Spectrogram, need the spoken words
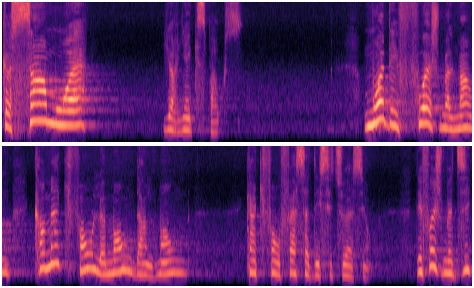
que sans moi, il n'y a rien qui se passe. Moi, des fois, je me demande comment ils font le monde dans le monde quand ils font face à des situations. Des fois, je me dis,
